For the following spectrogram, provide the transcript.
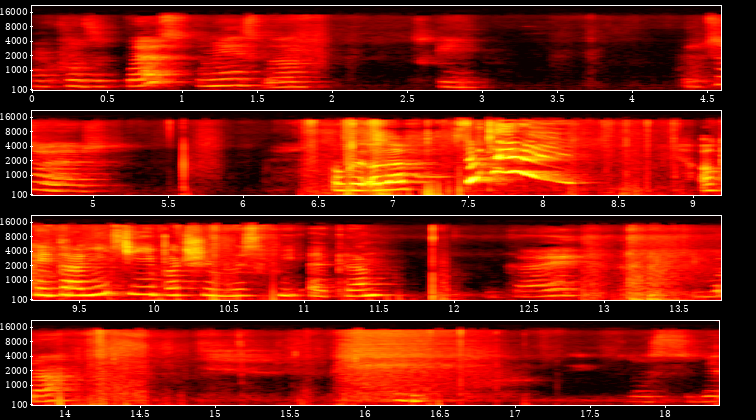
Jak wchodzę w pet, to nie jest ten skin. Co jest? Okej, Olaf, startujemy! Okej, teraz nic ci nie patrzy w swój ekran. Okej. Dobra. Teraz sobie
